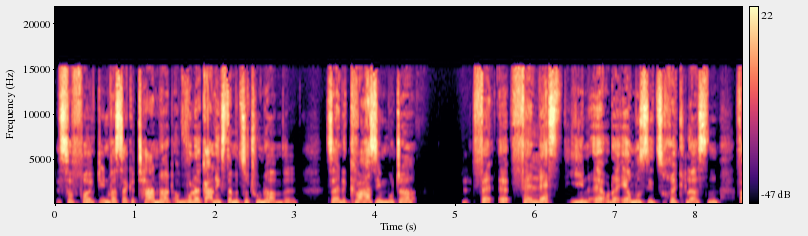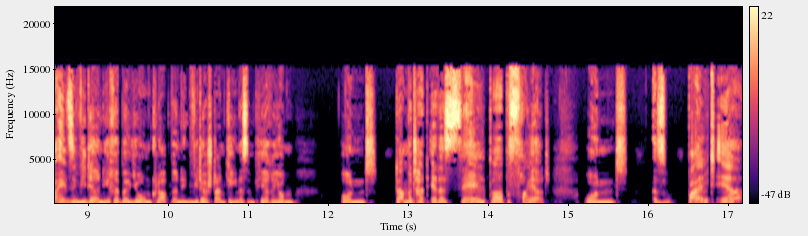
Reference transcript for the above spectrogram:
Es verfolgt ihn, was er getan hat, obwohl er gar nichts damit zu tun haben will. Seine Quasi-Mutter ver äh, verlässt ihn er, oder er muss sie zurücklassen, weil sie wieder an die Rebellion glaubt, an den Widerstand gegen das Imperium. Und damit hat er das selber befeuert. Und also bald er,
